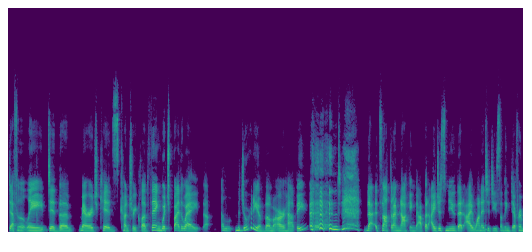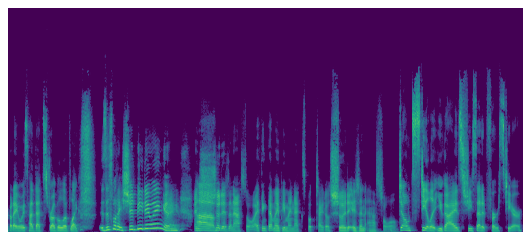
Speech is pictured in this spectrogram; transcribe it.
definitely did the marriage kids country club thing, which by the way, a majority of them are happy. and that it's not that I'm knocking that, but I just knew that I wanted to do something different. But I always had that struggle of like, is this what I should be doing? And, right. and um, should is an asshole. I think that might be my next book title. Should is an asshole. Don't steal it, you guys. She said it first here.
